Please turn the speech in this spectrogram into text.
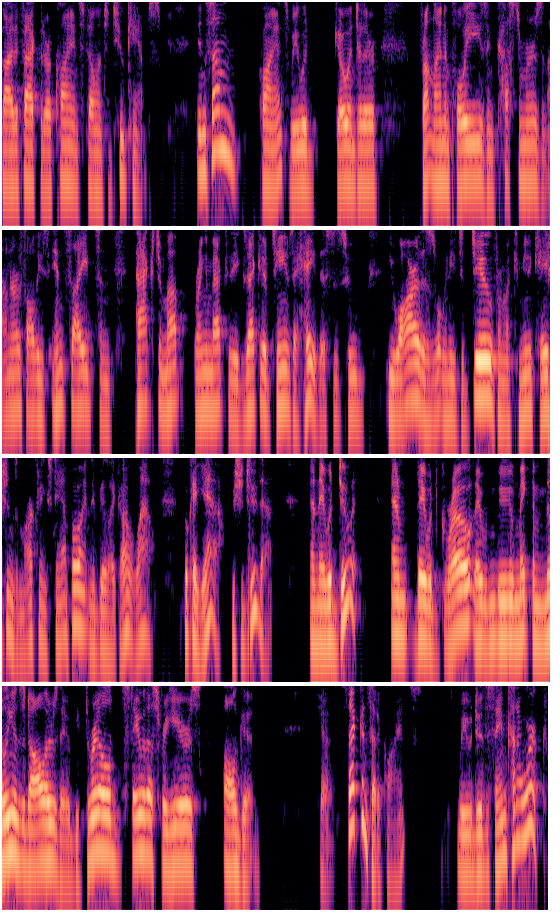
by the fact that our clients fell into two camps. In some clients we would go into their frontline employees and customers and unearth all these insights and package them up, bring them back to the executive team, say, hey, this is who you are. This is what we need to do from a communications and marketing standpoint. And they'd be like, oh, wow. Okay, yeah, we should do that. And they would do it. And they would grow. They would, we would make them millions of dollars. They would be thrilled, stay with us for years, all good. Yeah. Second set of clients, we would do the same kind of work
